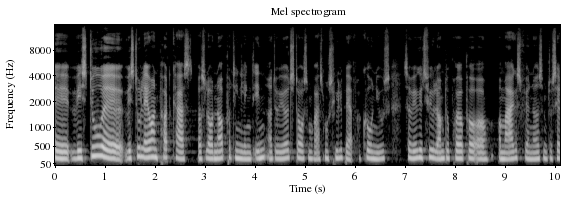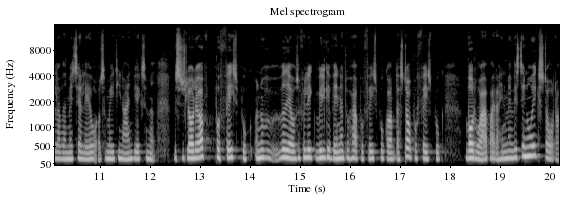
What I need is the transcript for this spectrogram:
Øh, hvis, du, øh, hvis du laver en podcast og slår den op på din LinkedIn, og du i øvrigt står som Rasmus Hylleberg fra K-News, så er vi ikke i tvivl om, du prøver på at, at markedsføre noget, som du selv har været med til at lave, og som er i din egen virksomhed. Hvis du slår det op på Facebook, og nu ved jeg jo selvfølgelig ikke, hvilke venner du har på Facebook, om der står på Facebook, hvor du arbejder hen, men hvis det nu ikke står der,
